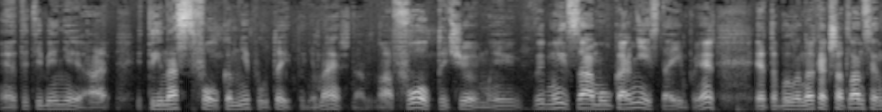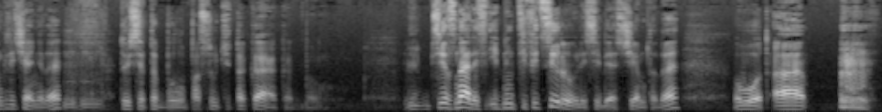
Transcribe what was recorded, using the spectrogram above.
Это тебе не... А ты нас с фолком не путай, понимаешь? Там. А фолк, ты что? Мы, мы сам у корней стоим, понимаешь? Это было, ну, как шотландцы и англичане, да? Угу. То есть это было, по сути, такая, как бы... Все знали, идентифицировали себя с чем-то, да? Вот. А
